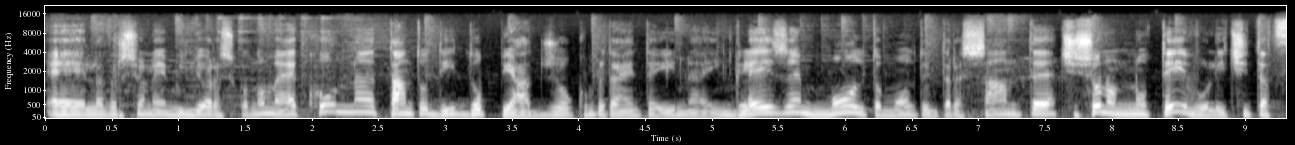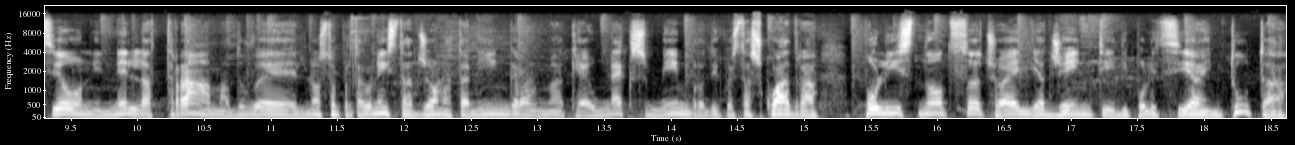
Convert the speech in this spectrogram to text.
è la versione migliore secondo me con tanto di doppiaggio completamente in inglese molto molto interessante. Ci sono notevoli citazioni nella trama dove il nostro protagonista Jonathan Ingram che è un ex membro di questa squadra Police Notes cioè gli agenti di polizia in tuta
